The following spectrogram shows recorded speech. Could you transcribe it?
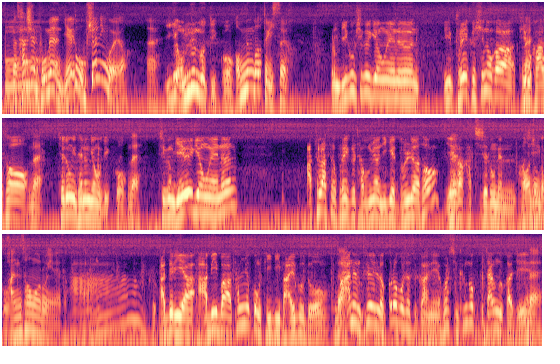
그러니까 음. 사실 보면 얘도 옵션인 거예요. 네. 이게 없는 것도 있고. 없는 것도 있어요. 그럼 미국식의 경우에는 이 브레이크 신호가 뒤로 네. 가서 네. 제동이 되는 경우도 있고. 네. 지금 얘의 경우에는 아틀라스가 브레이크를 잡으면 이게 눌려서 얘가 네. 같이 제동되는 방식이고. 어느 정도 관성으로 인해서. 아, 그렇구나. 아드리아 아비바 360DD 말고도 네. 많은 트레일러 끌어보셨을 거 아니에요. 훨씬 큰 것부터 작은 것까지. 네.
